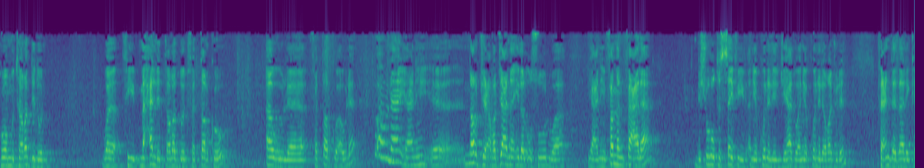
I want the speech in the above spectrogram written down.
هو متردد وفي محل التردد فالترك أولى فالترك أولى وهنا يعني آه، نرجع رجعنا إلى الأصول و يعني فمن فعل بشروط السيف أن يكون للجهاد وأن يكون لرجل فعند ذلك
